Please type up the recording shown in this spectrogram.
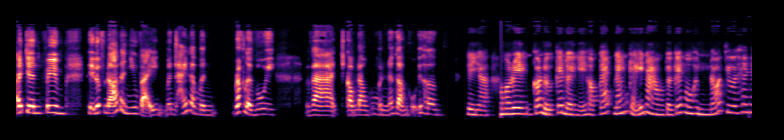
ở trên phim. Thì lúc đó là như vậy. Mình thấy là mình rất là vui và cộng đồng của mình nó gần gũi hơn. Thì uh, Maria có được cái đề nghị hợp tác đáng kể nào từ cái mô hình đó chưa ha?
